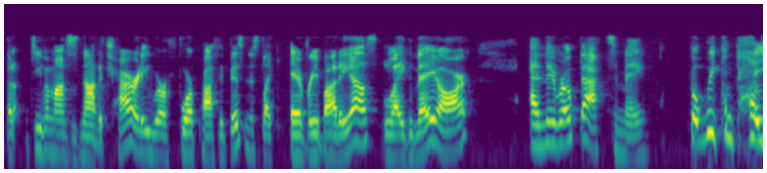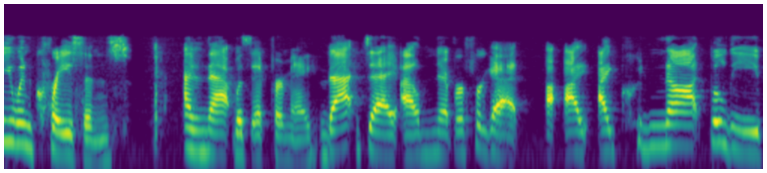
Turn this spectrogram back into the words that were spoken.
but Diva Moms is not a charity. We're a for-profit business like everybody else, like they are." And they wrote back to me, "But we can pay you in craisins." And that was it for me. That day, I'll never forget. I, I could not believe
